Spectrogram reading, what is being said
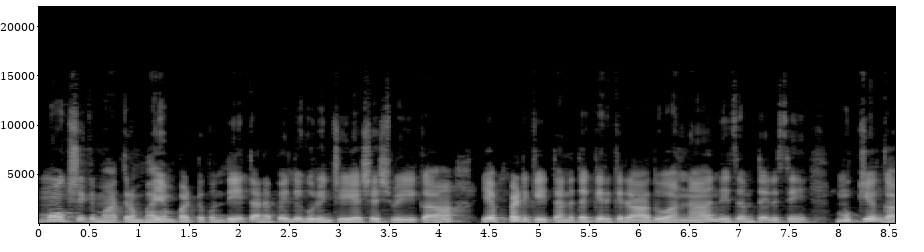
మోక్షకి మాత్రం భయం పట్టుకుంది. తన పెళ్ళి గురించి యశస్విగా ఎప్పటికీ తన దగ్గరికి రాదు అన్న నిజం తెలిసి ముఖ్యంగా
